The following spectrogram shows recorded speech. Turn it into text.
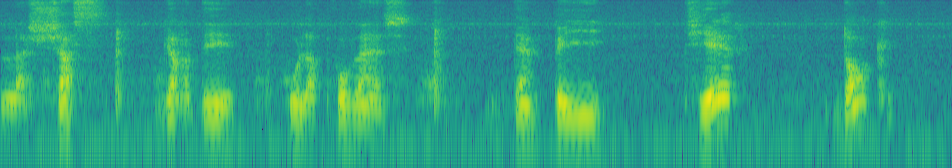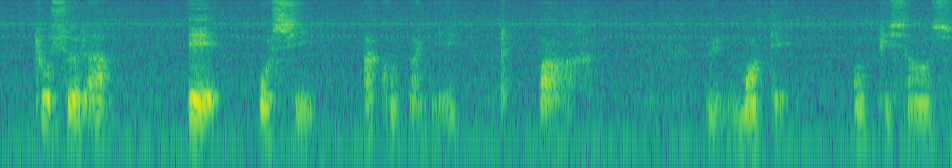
la chasse gardée ou la province d'un pays tiers. Donc, tout cela est aussi accompagné par une montée en puissance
